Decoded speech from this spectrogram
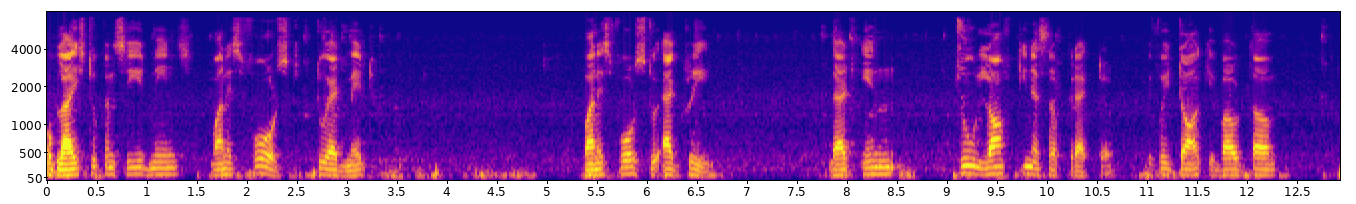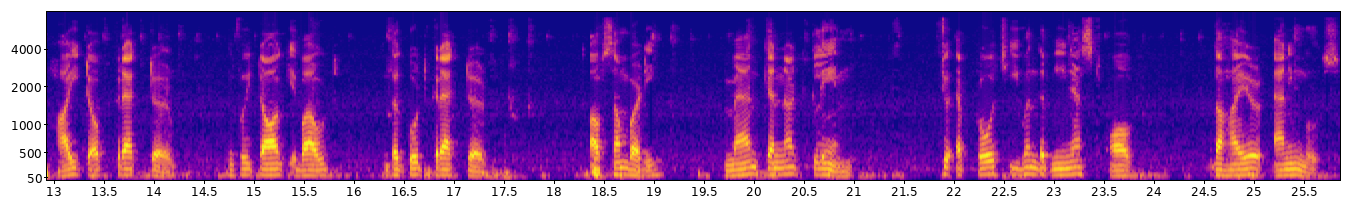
Obliged to concede means one is forced to admit, one is forced to agree that in true loftiness of character, if we talk about the height of character, if we talk about the good character of somebody, man cannot claim to approach even the meanest of the higher animals.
